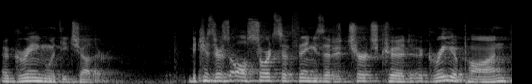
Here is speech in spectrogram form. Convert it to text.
agreeing with each other. Because there's all sorts of things that a church could agree upon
